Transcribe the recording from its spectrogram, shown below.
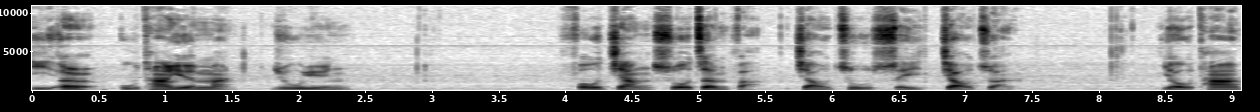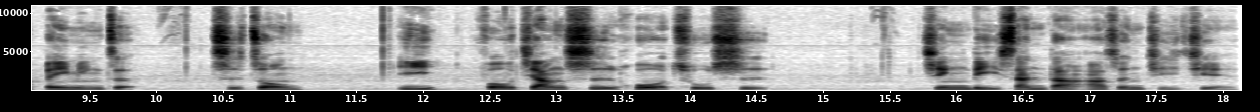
以二五他圆满，如云：佛降说正法，教助随教转。有他悲悯者，此中一佛降世或出世，经历三大阿僧集劫，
